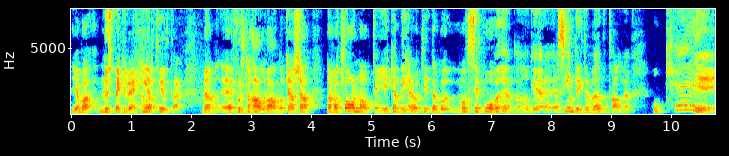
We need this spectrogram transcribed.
jag bara, nu spekulerar jag helt vilt här. Men eh, första halvan, då kanske han, när han var klar med allting, gick han ner och tittade på, vad ser påven egentligen? Okej, jag, jag ser inte riktigt de där detaljerna. Okej!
